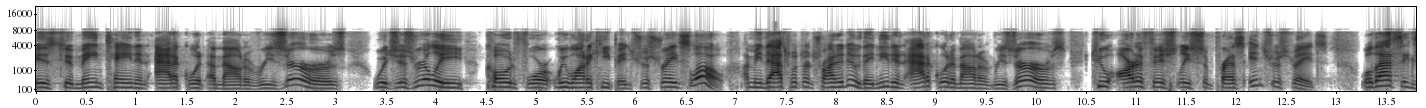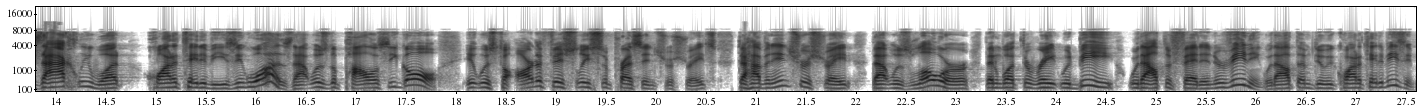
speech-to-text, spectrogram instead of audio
is to maintain an adequate amount of reserves, which is really code for we want to keep interest rates low. I mean, that's what they're trying to do. They need an adequate amount of reserves to artificially suppress interest rates. Well, that's exactly what quantitative easing was. That was the policy goal. It was to artificially suppress interest rates, to have an interest rate that was lower than what the rate would be without the Fed intervening, without them doing quantitative easing.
